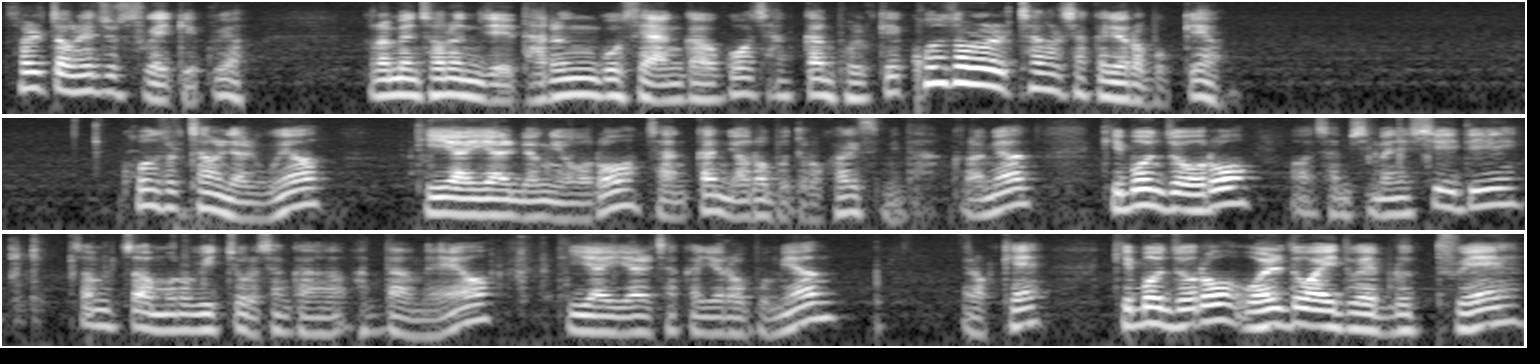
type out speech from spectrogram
설정을 해줄 수가 있겠고요. 그러면 저는 이제 다른 곳에 안 가고 잠깐 볼게 콘솔 창을 잠깐 열어볼게요. 콘솔 창을 열고요. dir 명령어로 잠깐 열어보도록 하겠습니다. 그러면 기본적으로 어, 잠시만요. cd 점점으로 위쪽으로 잠깐 간 다음에요. dir 잠깐 열어보면 이렇게 기본적으로 월드와이드 웹 루트의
